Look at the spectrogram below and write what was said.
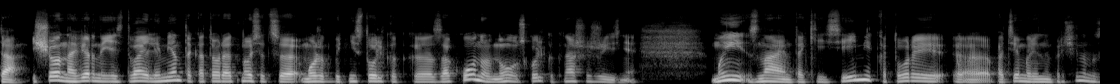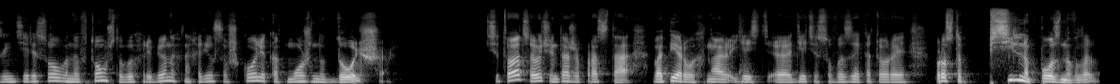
Да, еще, наверное, есть два элемента, которые относятся, может быть, не столько к закону, но сколько к нашей жизни. Мы знаем такие семьи, которые э, по тем или иным причинам заинтересованы в том, чтобы их ребенок находился в школе как можно дольше. Ситуация очень даже проста. Во-первых, есть э, дети с УВЗ, которые просто сильно поздно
